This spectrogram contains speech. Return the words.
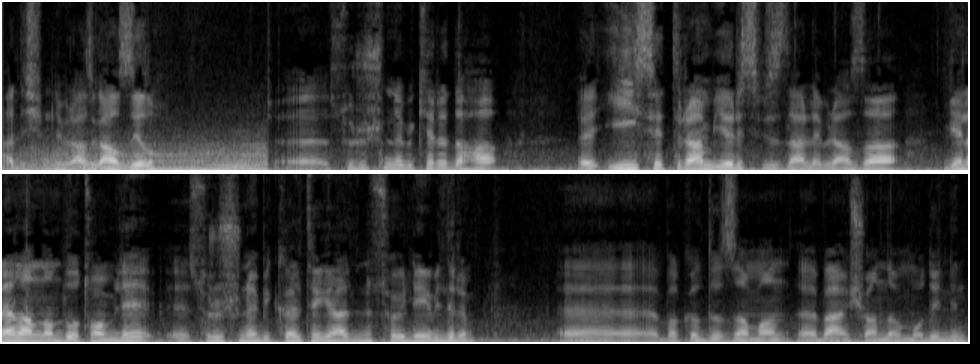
hadi şimdi biraz gazlayalım. Ee, sürüşünde bir kere daha e, iyi hissettiren bir Yaris bizlerle. Biraz daha genel anlamda otomobile e, sürüşüne bir kalite geldiğini söyleyebilirim. Ee, bakıldığı zaman e, ben şu anda modelin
